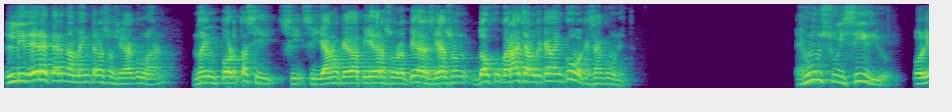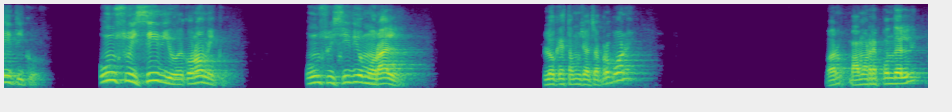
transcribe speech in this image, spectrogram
lidere eternamente la sociedad cubana. No importa si, si, si ya no queda piedra sobre piedra, si ya son dos cucarachas lo que queda en Cuba, que sean comunistas. Es un suicidio político, un suicidio económico, un suicidio moral. Lo que esta muchacha propone. Bueno, vamos a responderle.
